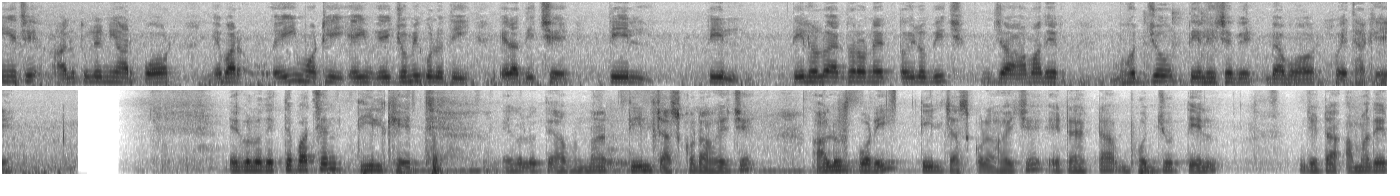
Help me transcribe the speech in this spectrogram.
নিয়েছে। আলু তুলে নেওয়ার পর এবার এই মঠেই, এই এই জমিগুলোতেই এরা দিচ্ছে তিল তিল। তিল হলো এক ধরনের তৈলবীজ যা আমাদের ভোজ্য তেল হিসেবে ব্যবহার হয়ে থাকে। এগুলো দেখতে পাচ্ছেন, তিল ক্ষেত। এগুলোতে আপনার তিল চাষ করা হয়েছে। আলুর পরেই তিল চাষ করা হয়েছে। এটা একটা ভোজ্য তেল যেটা আমাদের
